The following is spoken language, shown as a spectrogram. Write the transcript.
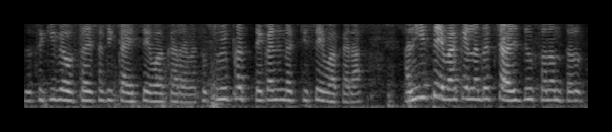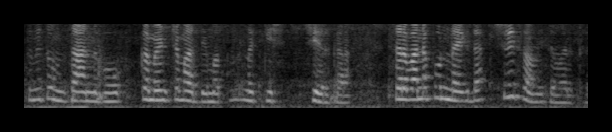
जसं की व्यवसायासाठी काय सेवा कराव्या तर तुम्ही प्रत्येकाने नक्की सेवा करा. आणि ही सेवा केल्यानंतर चाळीस दिवसानंतर तुम्ही तुमचा अनुभव कमेंटच्या माध्यमातून नक्की शेअर करा. सर्वांना पुन्हा एकदा श्री स्वामी समर्थ.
